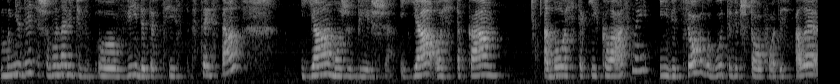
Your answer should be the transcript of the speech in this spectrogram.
мені здається, що ви навіть війдете в, ці, в цей стан. Я можу більше. Я ось така, або ось такий класний, і від цього ви будете відштовхуватись. Але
